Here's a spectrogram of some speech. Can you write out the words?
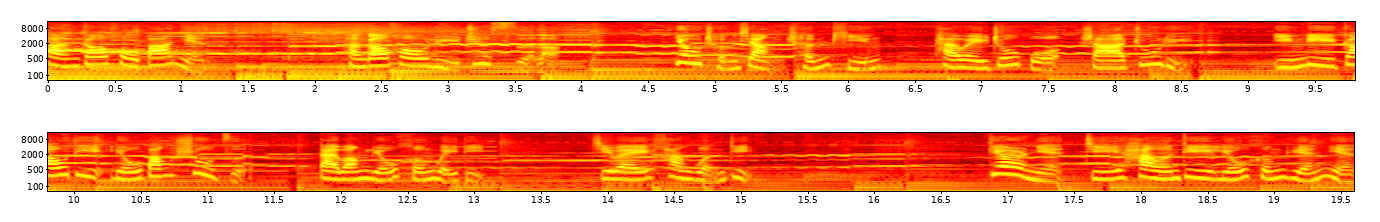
汉高后八年，汉高后吕雉死了，右丞相陈平、太尉周勃杀诸吕，迎立高帝刘邦庶子，代王刘恒为帝，即为汉文帝。第二年，即汉文帝刘恒元年，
